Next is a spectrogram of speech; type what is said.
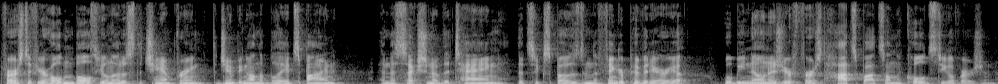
First, if you're holding both, you'll notice the chamfering, the jimping on the blade spine, and the section of the tang that's exposed in the finger pivot area will be known as your first hotspots on the cold steel version.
